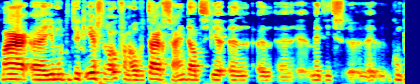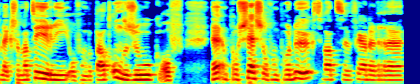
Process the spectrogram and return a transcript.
Maar uh, je moet natuurlijk eerst er ook van overtuigd zijn dat je een, een, een met iets complexe materie of een bepaald onderzoek of hè, een proces of een product wat verder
